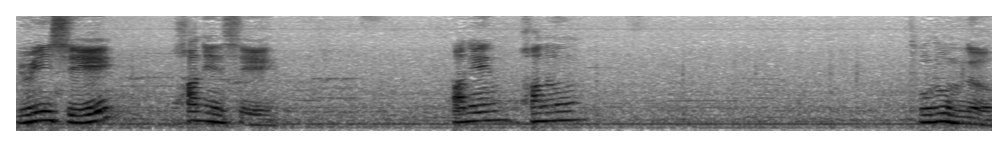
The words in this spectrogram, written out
유인시 환인시 환인 환웅 부름누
